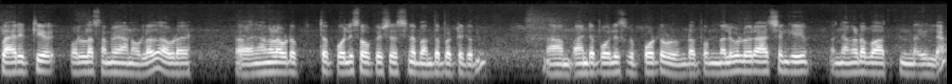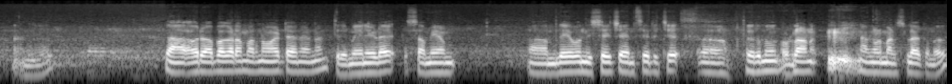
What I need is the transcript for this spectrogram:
ക്ലാരിറ്റി ഉള്ള സമയമാണുള്ളത്. അവിടെ ഞങ്ങൾ ഞങ്ങളവിടുത്തെ പോലീസ് ഓഫീസേഴ്സിനെ ബന്ധപ്പെട്ടിരുന്നു. അതിന്റെ പോലീസ് റിപ്പോർട്ടുകളുണ്ട്. അപ്പം നിലവിലൊരു ആശങ്കയും ഞങ്ങളുടെ ഭാഗത്തു ഇല്ല. ഒരു അപകട മരണമായിട്ട് തന്നെയാണ് തിരുമേനിയുടെ സമയം ദൈവം നിശ്ചയിച്ച അനുസരിച്ച് ആ, തീർന്നു എന്നുള്ളതാണ് ഞങ്ങൾ മനസ്സിലാക്കുന്നത്.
